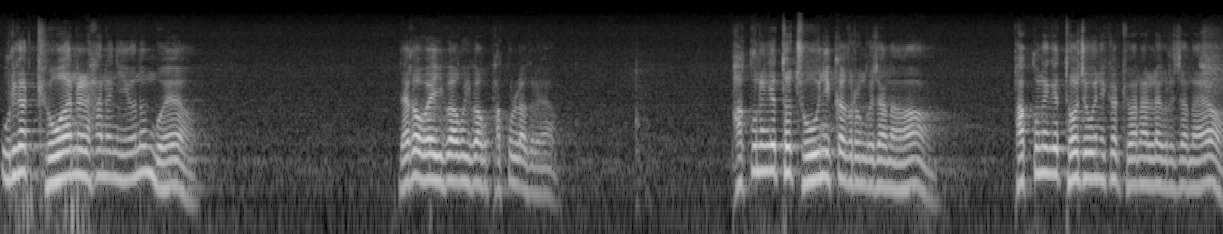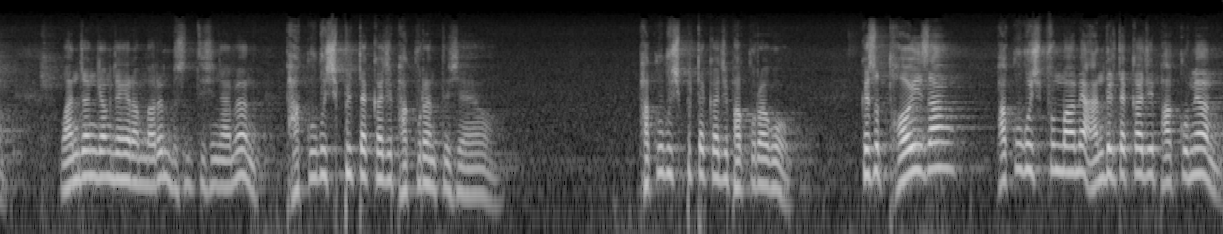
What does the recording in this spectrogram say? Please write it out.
우리가 교환을 하는 이유는 뭐예요? 내가 왜 이거하고 이거하고 바꾸려 그래요? 바꾸는 게 더 좋으니까 그런 거잖아. 바꾸는 게 더 좋으니까 교환하려 그러잖아요. 완전 경쟁이란 말은 무슨 뜻이냐면 바꾸고 싶을 때까지 바꾸란 뜻이에요. 바꾸고 싶을 때까지 바꾸라고. 그래서 더 이상 바꾸고 싶은 마음이 안 들 때까지 바꾸면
